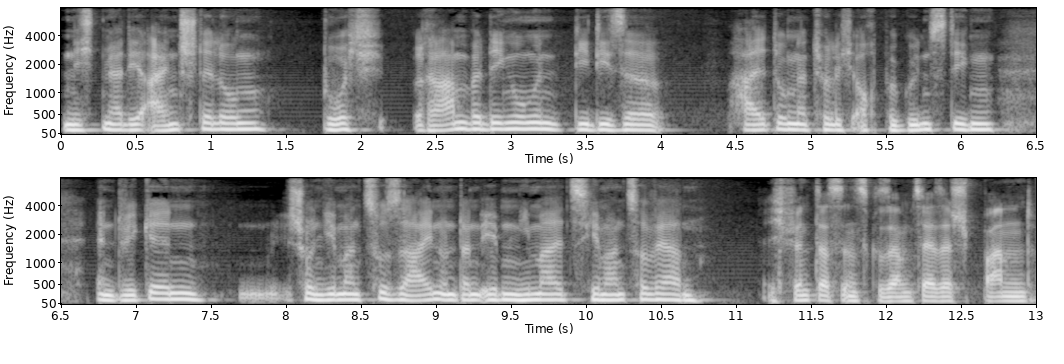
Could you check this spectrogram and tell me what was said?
nicht mehr die Einstellung durch Rahmenbedingungen, die diese Haltung natürlich auch begünstigen, entwickeln, schon jemand zu sein und dann eben niemals jemand zu werden. Ich finde das insgesamt sehr, sehr spannend,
